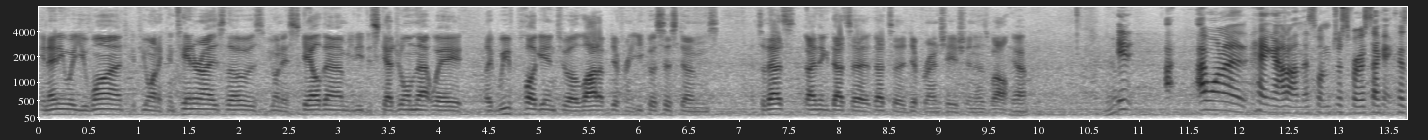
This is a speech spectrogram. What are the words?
in any way you want. If you want to containerize those, if you want to scale them, you need to schedule them that way. Like we've plugged into a lot of different ecosystems so that's, I think that's a, that's a differentiation as well. Yeah. It, I, I want to hang out on this one just for a second because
